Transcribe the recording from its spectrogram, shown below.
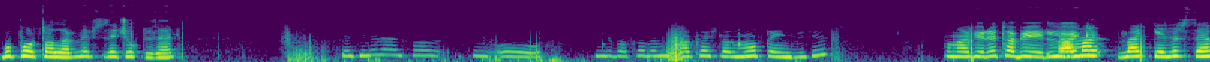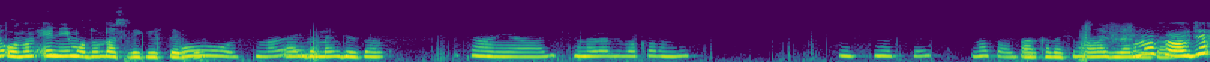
Bu portalların hepsi de çok güzel. Tekini ben fa- şimdi o şimdi bakalım arkadaşlar mod da indireceğiz. Buna göre tabi like Ama like gelirse onun en iyi modunu da size göstereceğim. Oo şunlara? Enderman gözü al. bir saniye ya. Şunlara bir bakalım biz. Şimdi şunu seç. Nasıl alacağız? Arkadaşım bana Bu güvenmiyor. nasıl alacağız?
